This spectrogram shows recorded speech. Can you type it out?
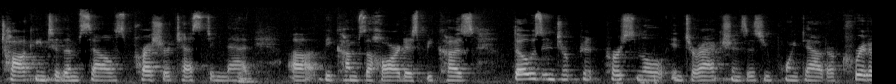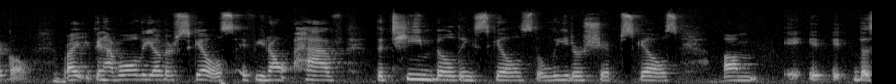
talking to themselves, pressure testing that uh, becomes the hardest because those interpersonal interactions, as you point out, are critical, right? You can have all the other skills if you don't have the team building skills, the leadership skills. Um, it, it, the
